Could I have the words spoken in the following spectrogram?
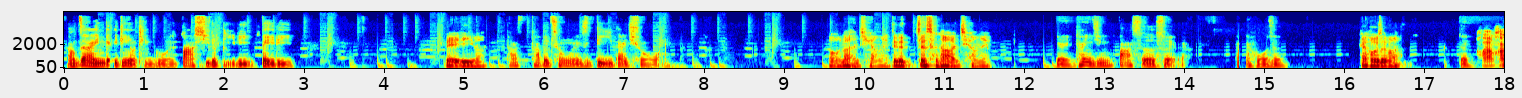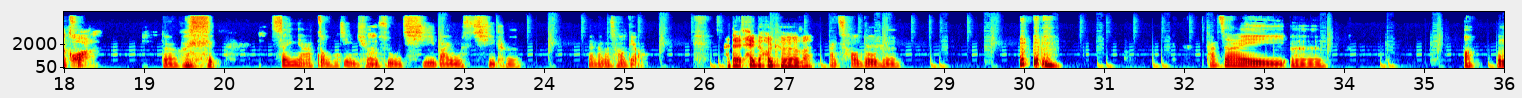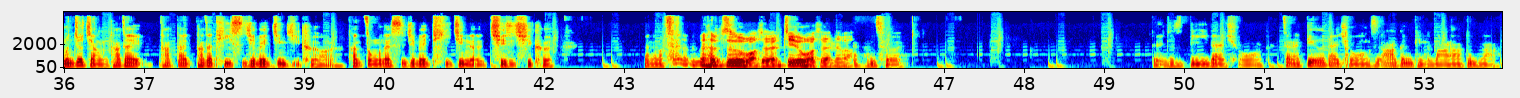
然后再来应该一定有听过巴西的比利贝利，贝利吗？他他被称为是第一代球王。哦，那很强哎，这个这个称号很强哎。对他已经八十二岁了。还活着，还活着吗？对，好像快挂了。对，快是生涯总进球数七百五十七颗，那他妈超屌！这也太多颗了吧？那超多颗。他在呃，哦，我们就讲他在他在他在踢世界杯进几颗好了。他总共在世界杯踢进了七十七颗。那他妈，那他是记录我是人，记录我是人的吧？很扯。对，这是第一代球王。再来第二代球王是阿根廷的马拉杜纳。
